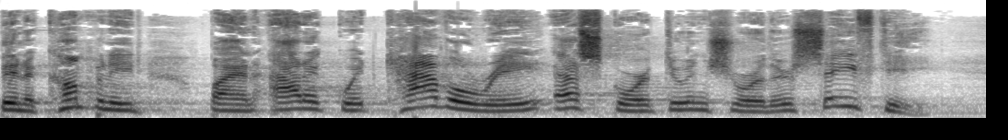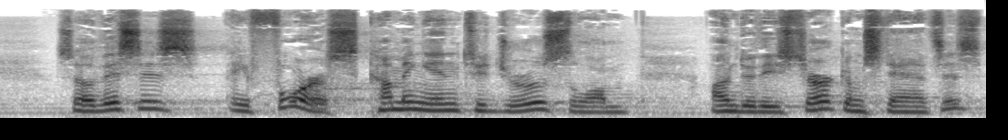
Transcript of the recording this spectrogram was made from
been accompanied by an adequate cavalry escort to ensure their safety. So this is a force coming into Jerusalem under these circumstances.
